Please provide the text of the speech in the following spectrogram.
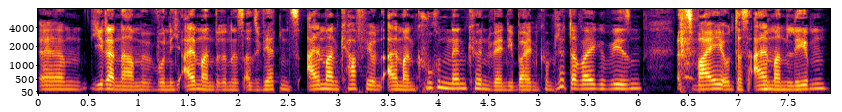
ähm, jeder Name, wo nicht Allmann drin ist, also wir hätten es Allmann Kaffee und Allmann Kuchen nennen können, wären die beiden komplett dabei gewesen. Zwei und das Allmann Leben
